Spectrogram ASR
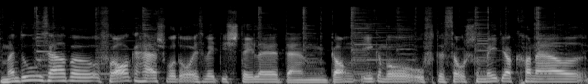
Wenn du selber Fragen hast, die du uns stellen willst, dann gang irgendwo auf den Social Media Kanal,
